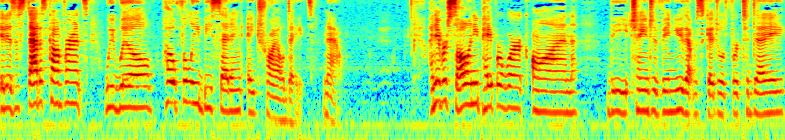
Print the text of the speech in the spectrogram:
It is a status conference. We will hopefully be setting a trial date. Now, I never saw any paperwork on the change of venue that was scheduled for today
